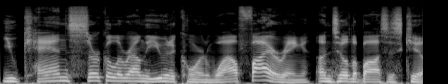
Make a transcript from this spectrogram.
you can circle around the unicorn while firing until the boss is killed.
